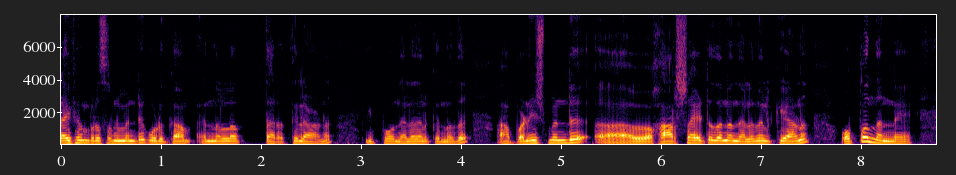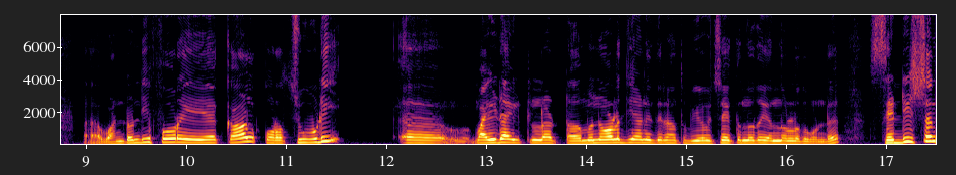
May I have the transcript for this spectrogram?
ലൈഫ് ഇംപ്രസൺമെന്റ് കൊടുക്കാം എന്നുള്ള തരത്തിലാണ് ഇപ്പോൾ നിലനിൽക്കുന്നത്. ആ പണിഷ്മെന്റ് ഹാർഷായിട്ട് തന്നെ നിലനിൽക്കുകയാണ്. ഒപ്പം തന്നെ വൺ ട്വന്റി ഫോർ എയേക്കാൾ കുറച്ചുകൂടി വൈഡായിട്ടുള്ള ടെർമിനോളജിയാണ് ഇതിനകത്ത് ഉപയോഗിച്ചേക്കുന്നത് എന്നുള്ളത് കൊണ്ട് സെഡിഷൻ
